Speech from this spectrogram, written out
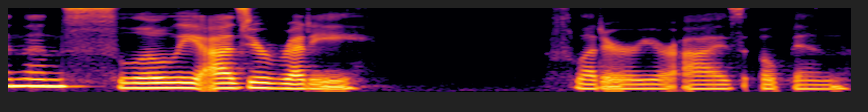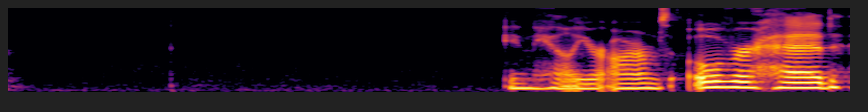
And then slowly, as you're ready, flutter your eyes open. Inhale your arms overhead.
